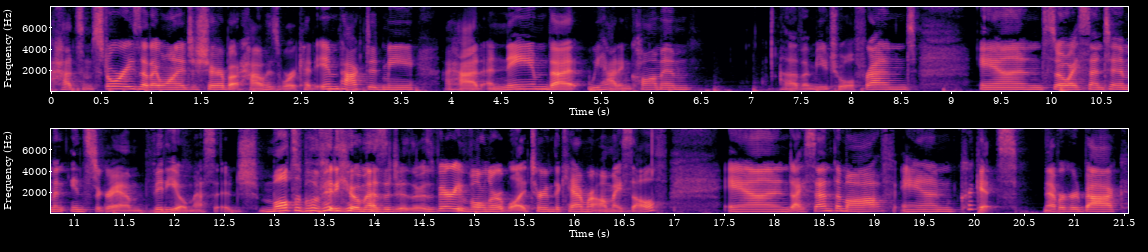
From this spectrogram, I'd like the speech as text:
had some stories that I wanted to share about how his work had impacted me. I had a name that we had in common of a mutual friend. And so I sent him an Instagram video message, multiple video messages. It was very vulnerable. I turned the camera on myself and I sent them off, and crickets. Never heard back.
